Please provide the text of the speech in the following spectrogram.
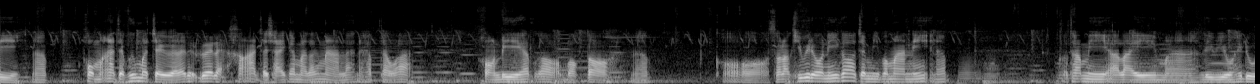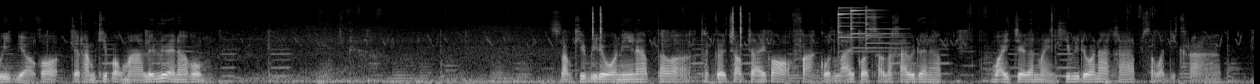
ดีนะครับ ผมอาจจะเพิ่งมาเจอแล้วด้วยแหละเขาอาจจะใช้กันมาตั้งนานแล้วนะครับ แต่ว่าของดีครับก็บอกต่อนะครับ ก็สำหรับคลิปวิดีโอนี้ก็จะมีประมาณนี้นะครับ ก็ถ้ามีอะไรมารีวิวให้ดูอีกเดี๋ยวก็จะทำคลิปออกมาเรื่อยๆนะครับผม สำหรับคลิปวิดีโอนี้นะครับ ถ้าถ้าเกิดชอบใจก็ฝากกดไลค์กด subscribe ไว้ด้วยนะครับ ไว้เจอกันใหม่คลิปวิดีโอหน้าครับ สวัสดีครับ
